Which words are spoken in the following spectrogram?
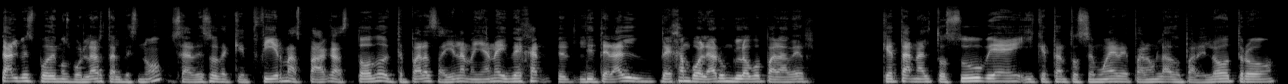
Tal vez podemos volar, tal vez no. O sea, de eso de que firmas, pagas todo, te paras ahí en la mañana y dejan, literal, dejan volar un globo para ver qué tan alto sube y qué tanto se mueve para un lado, para el otro.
